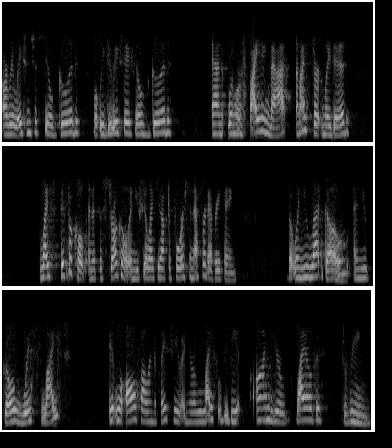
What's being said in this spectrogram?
Our relationships feel good. What we do each day feels good. And when we're fighting that, and I certainly did, life's difficult and it's a struggle and you feel like you have to force and effort everything. But when you let go and you go with life, it will all fall into place for you and your life will be beyond your wildest dreams.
